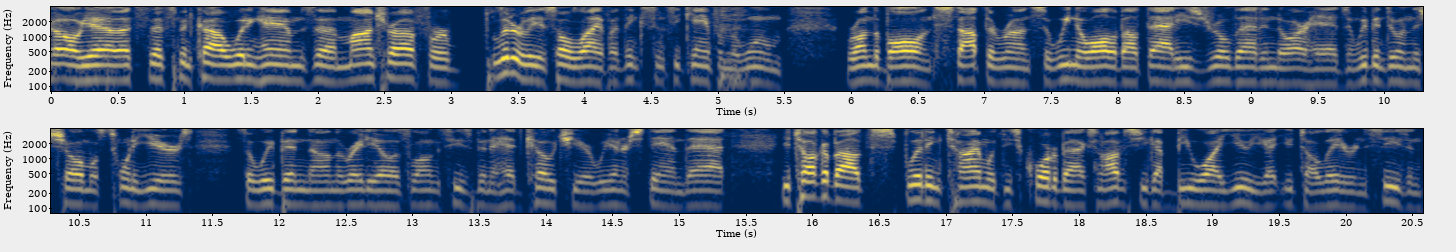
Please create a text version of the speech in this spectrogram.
Oh yeah, that's that's been Kyle Whittingham's uh, mantra for literally his whole life. I think since he came from the womb run the ball and stop the run. So we know all about that. He's drilled that into our heads, and we've been doing this show almost 20 years. So we've been on the radio as long as he's been a head coach here. We understand that. You talk about splitting time with these quarterbacks, and obviously you got BYU, you got Utah later in the season,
